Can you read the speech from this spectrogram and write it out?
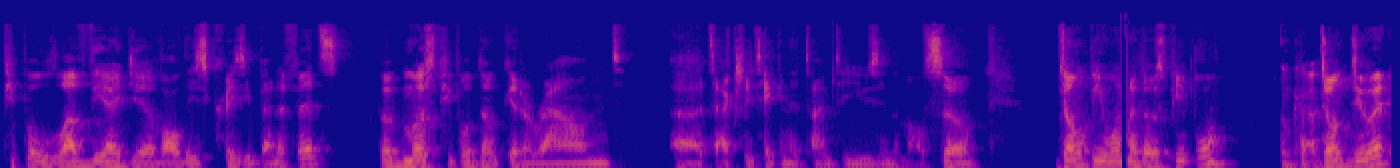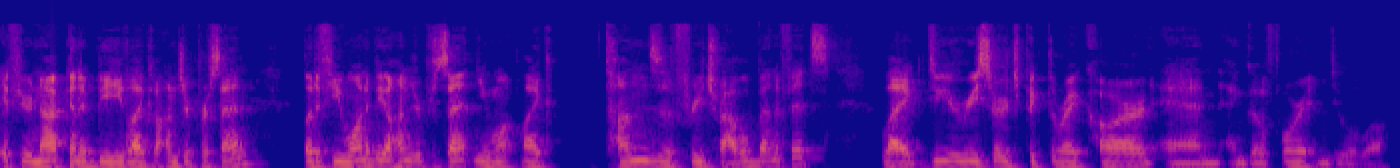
people love the idea of all these crazy benefits, but most people don't get around uh, to actually taking the time to using them all. So don't be one of those people. okay. Don't do it if you're not going to be like 100%. But if you want to be 100% and you want like tons of free travel benefits, like do your research, pick the right card, and and go for it and do it well.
